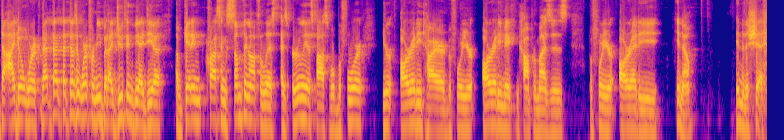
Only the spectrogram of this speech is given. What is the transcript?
that I don't work that that that doesn't work for me, but I do think the idea of getting crossing something off the list as early as possible before you're already tired, before you're already making compromises, before you're already, you know, into the shit.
